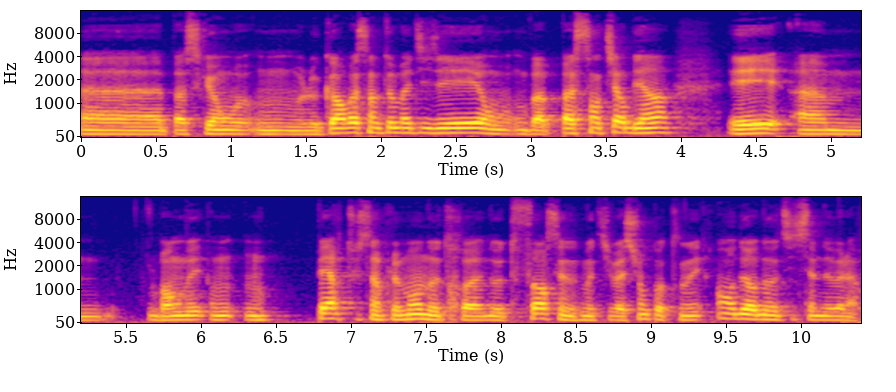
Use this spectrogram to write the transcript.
euh, parce que on- on- le corps va symptomatiser, on, on va pas se sentir bien. Et euh, on perd tout simplement notre, notre force et notre motivation quand on est en dehors de notre système de valeurs.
